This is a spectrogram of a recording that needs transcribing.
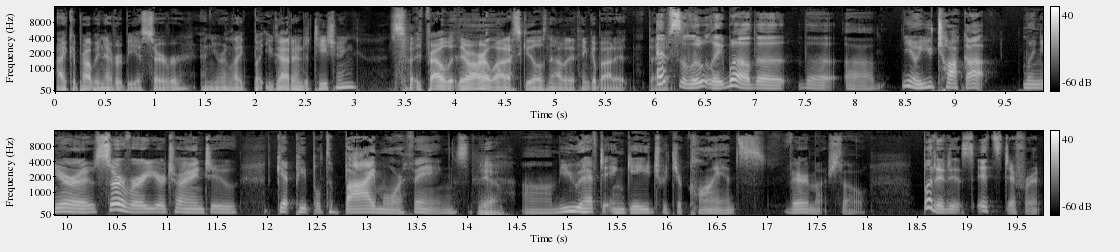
I could probably never be a server, and you were like, "But you got into teaching." So it probably there are a lot of skills now that I think about it. Absolutely. Well, the the uh, you know you talk up when you're a server. You're trying to get people to buy more things. Yeah. Um, you have to engage with your clients very much so. but it is it's different.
